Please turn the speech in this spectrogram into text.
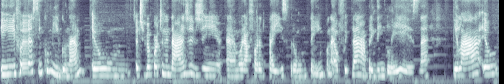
E foi assim comigo, né? Eu, eu tive a oportunidade de é, morar fora do país por algum tempo, né? Eu fui para aprender inglês, né? E lá eu,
